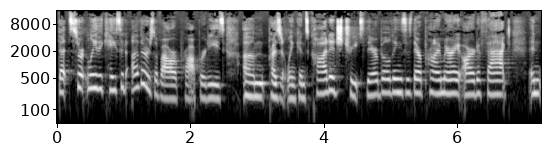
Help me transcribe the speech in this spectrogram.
That's certainly the case at others of our properties. Um, President Lincoln's Cottage treats their buildings as their primary artifact and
